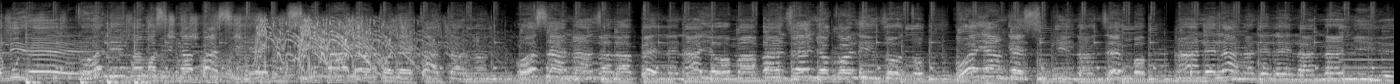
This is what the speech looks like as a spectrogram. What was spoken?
ezeli ye. Kolinga kosinga pasi ye. Sima yo kolekatana kosana nzala pene na yo. Mabanze nyokoli nzoto oyanga esuki na nzembo. Nalela nalelela nani ye.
